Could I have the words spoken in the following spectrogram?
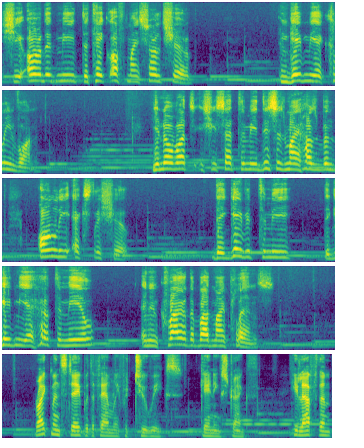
She ordered me to take off my soiled shirt and gave me a clean one. You know what? She said to me, This is my husband, only extra shirt. They gave it to me. They gave me a hearty meal and inquired about my plans. Rajchman stayed with the family for two weeks, gaining strength. He left them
